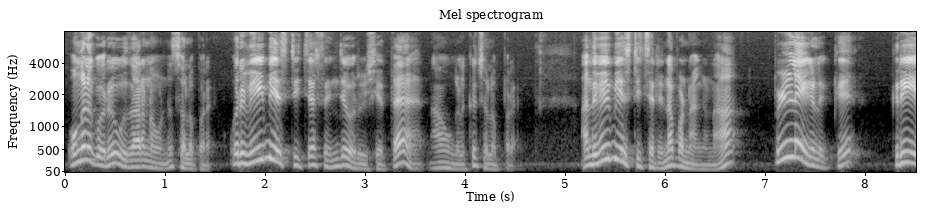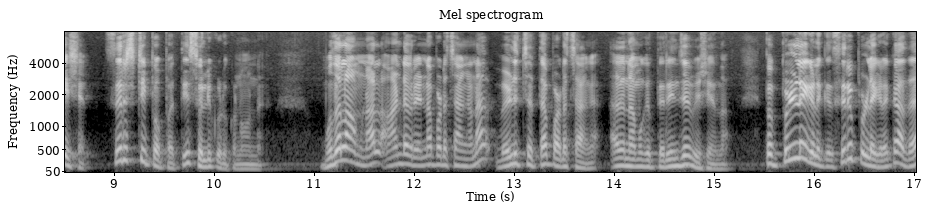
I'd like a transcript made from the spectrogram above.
உங்களுக்கு ஒரு உதாரணம் ஒன்று சொல்ல போகிறேன் ஒரு விபிஎஸ் டீச்சர் செஞ்ச ஒரு விஷயத்த நான் உங்களுக்கு சொல்ல போகிறேன் அந்த விபிஎஸ் டீச்சர் என்ன பண்ணாங்கன்னா பிள்ளைகளுக்கு கிரியேஷன் சிருஷ்டிப்பை பற்றி சொல்லிக் கொடுக்கணும்னு. முதலாம் நாள் ஆண்டவர் என்ன படைச்சாங்கன்னா வெளிச்சத்தை படைச்சாங்க. அது நமக்கு தெரிஞ்ச விஷயந்தான் இப்போ பிள்ளைகளுக்கு சிறு பிள்ளைகளுக்கு அதை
